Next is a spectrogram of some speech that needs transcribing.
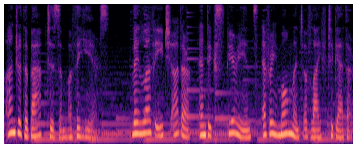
under the baptism of the years. They love each other and experience every moment of life together.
